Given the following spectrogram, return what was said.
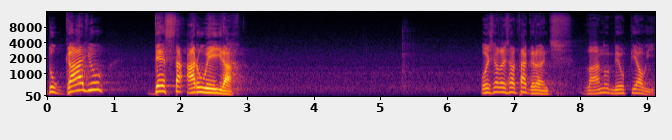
do galho dessa aroeira. Hoje ela já está grande, lá no meu Piauí.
